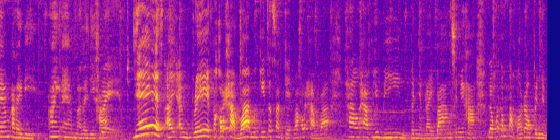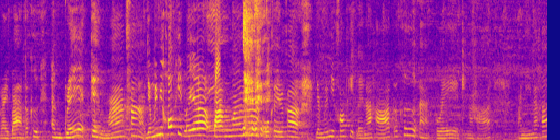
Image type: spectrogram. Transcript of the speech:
am อะไรดี I am อะไรดีคะ Great Yes I am great เพราะเขาถามว่าเมื่อกี้จะสังเกตว่าเขาถามว่า How have you been เป็นอย่างไรบ้างใช่ไหมคะ แล้วก็ต้องตอบว่าเราเป็นอย่างไรบ้างก็คือ I'm great เก่งมากค่ะ ยังไม่มีข้อผิดเลยอะปังมาก โอเคค่ะ ยังไม่มีข้อผิดเลยนะคะ ก็คืออะ great นะคะ อันนี้นะคะ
